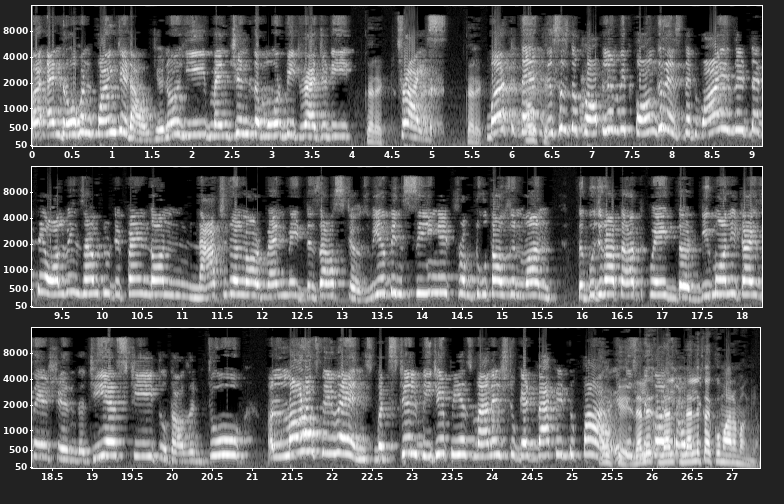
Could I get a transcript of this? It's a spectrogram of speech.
But, and Rohan pointed out, you know, he mentioned the Morbi tragedy correct thrice. correct But then Okay. this is the problem with Congress that why is it that they always have to depend on natural or man-made disasters? We have been seeing it from 2001, the Gujarat earthquake, the demonetization, the GST, 2002, a lot of events, but still BJP has managed to get back into power. okay It is Lali- because Lal- of- lalita kumaramangalam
